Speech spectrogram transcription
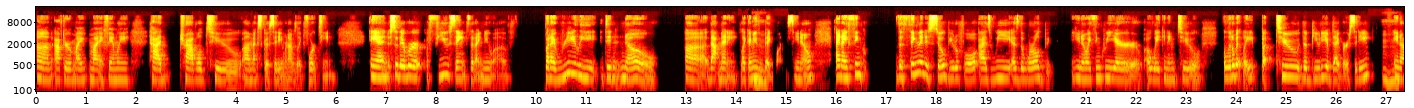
um, after my my family had traveled to uh, Mexico City when I was like 14. And so there were a few saints that I knew of, but I really didn't know uh, that many. Like I knew mm-hmm. the big ones, you know? And I think the thing that is so beautiful as we, as the world, you know, I think we are awakening to a little bit late, but to the beauty of diversity mm-hmm. in our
